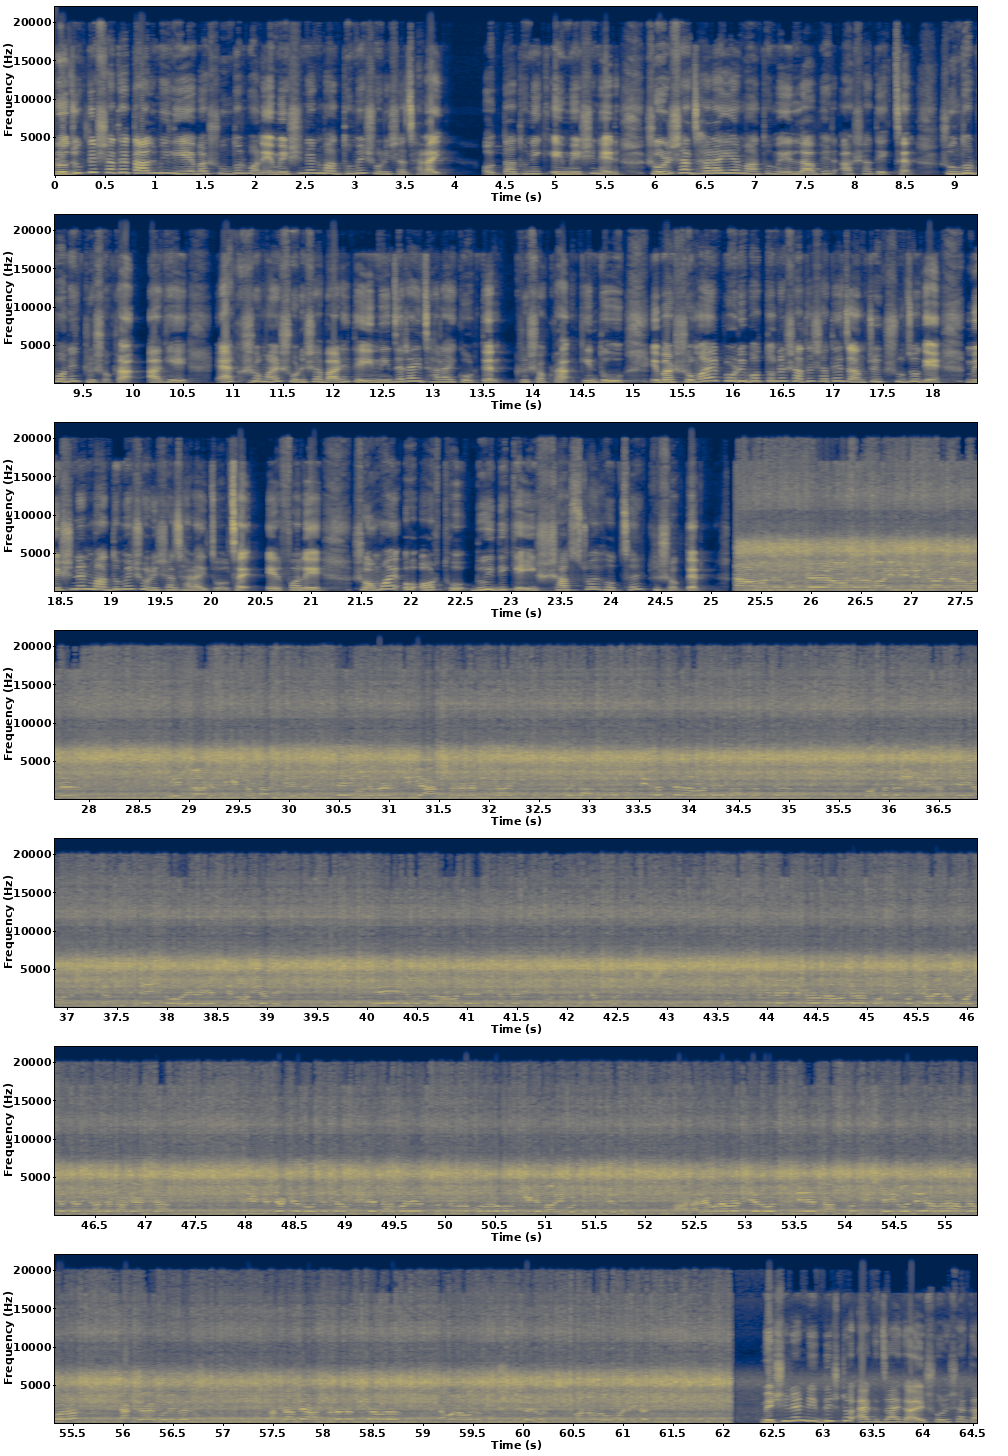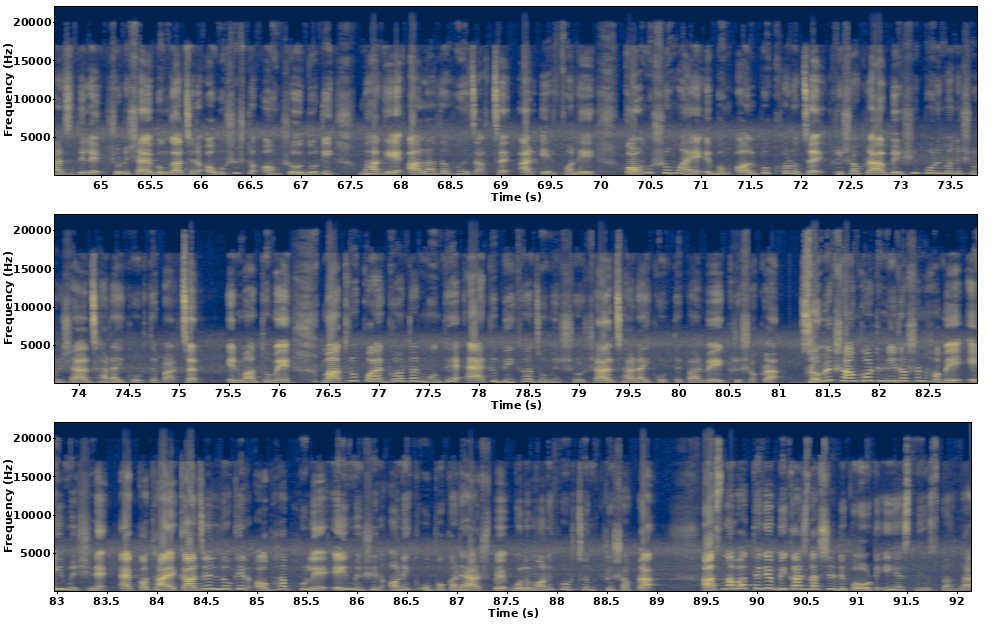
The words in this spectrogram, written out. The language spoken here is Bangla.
প্রযুক্তির সাথে তাল মিলিয়ে এবার সুন্দরবনে মেশিনের মাধ্যমে সরিষা ঝাড়াই। অত্যাধুনিক এই মেশিনের সরিষা ঝাড়াইয়ের মাধ্যমে লাভের আশা দেখছেন সুন্দরবনের কৃষকরা। আগে এক সময় সরিষা বাড়িতেই নিজেরাই ঝাড়াই করতেন কৃষকরা। কিন্তু এবার সময়ের পরিবর্তনের সাথে সাথে যান্ত্রিক সুযোগে মেশিনের মাধ্যমে সরিষা ঝাড়াই চলছে। এর ফলে সময় ও অর্থ দুই দিকেই সাশ্রয় হচ্ছে কৃষকদের। আমাদের পক্ষে আমাদের আর বাড়ি নিয়ে যেতে হয় না আমাদের এই মাঠের থেকে সব কাজ মিলে যায় এই মনে করেন দিকে আটশো টাকা দিতে হয় ওই গাছগুলো পুষিয়ে যাচ্ছে আর আমাদের এই গাছ গাছটা বস্তা ধরলে মিলে যাচ্ছে এই আমাদের সুবিধা এই তো এ এসছে নদিয়া থেকে এই এবছর আমাদের বিকাশের মতন চাষ করেছি শস্যে প্রচুর সুবিধা হয়েছে কারণ আমাদের আর কষ্ট করতে হয় না পয়সা যাক যা যাক আগে একটা তিনটে চারটে রোজের দাম দিলে তারপরে শস্যগুলো কোনো রকম কেটে বাড়ি পর্যন্ত যেত। আর এখন আমরা যে রোজ নিয়ে কাজ করছি সেই রোজে আমরা আমরা আমরা এক জায়গায় করে ফেলছি। আর তাতে আটশো টাকা দিয়ে আমরা এখন আমাদের খুব সুবিধাই হচ্ছে মানে রৌমালি কাজ মেশিনের নির্দিষ্ট এক জায়গায় সরিষা গাছ দিলে সরিষা এবং গাছের অবশিষ্ট অংশ দুটি ভাগে আলাদা হয়ে যাচ্ছে। আর এর ফলে কম সময়ে এবং অল্প খরচে কৃষকরা বেশি পরিমাণে সরিষা ঝাড়াই করতে পারছেন। এর মাধ্যমে মাত্র কয়েক ঘণ্টার মধ্যে এক বিঘা জমির শসা ঝাড়াই করতে পারবে কৃষকরা। শ্রমিক সংকট নিরসন হবে এই মেশিনে। এক কথায়, কাজের লোকের অভাব হলে এই মেশিন অনেক উপকারে আসবে বলে মনে করছেন কৃষকরা। আসনাবাদ থেকে বিকাশ দাসের রিপোর্ট ইএস নিউজ বাংলা।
